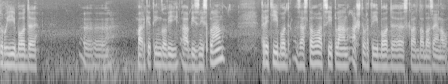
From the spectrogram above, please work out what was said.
druhý bod marketingový a biznis plán. Tretí bod zastavovací plán a štvrtý bod skladba bazénov.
